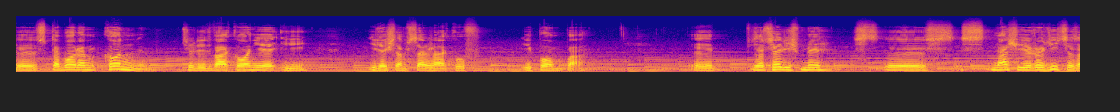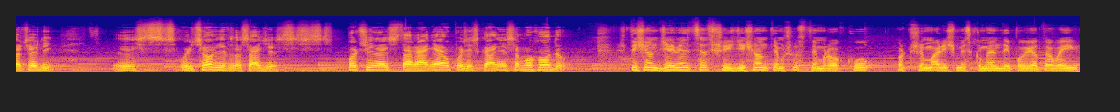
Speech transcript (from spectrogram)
y, z taborem konnym, czyli dwa konie i ileś tam strażaków i pompa. Y, Zaczęliśmy, s- nasi rodzice zaczęli, s- ojcowie w zasadzie, poczynać starania o pozyskanie samochodu. W 1966 roku otrzymaliśmy z Komendy Powiatowej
